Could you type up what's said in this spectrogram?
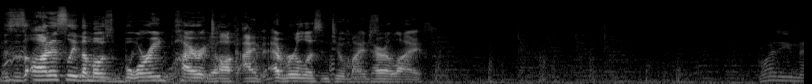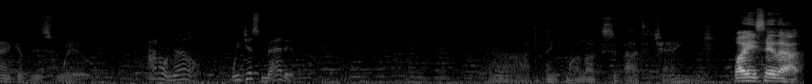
This is honestly the most boring pirate talk I've ever listened to in my entire life. What do you make of this will? I don't know. We just met him. Uh, I think my luck's about to change. Why do you say that?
